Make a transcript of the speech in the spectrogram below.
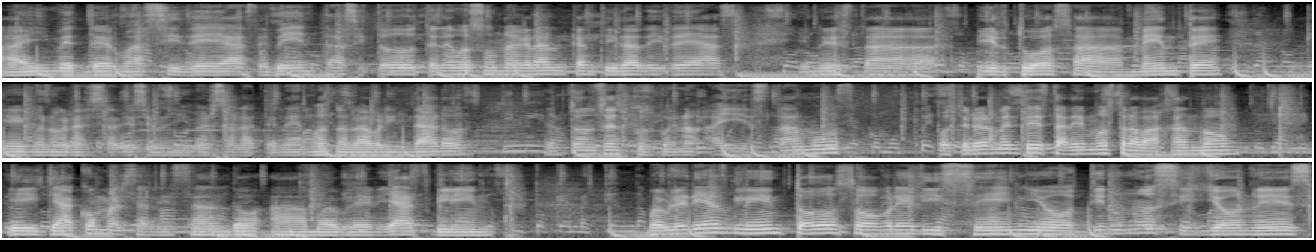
ahí meter más ideas de ventas y todo. Tenemos una gran cantidad de ideas en esta virtuosa mente que bueno, gracias a Dios el universo la tenemos, nos la brindaron. Entonces, pues bueno, ahí estamos. Posteriormente estaremos trabajando y ya comercializando a Mueblerías Glint. Mueblerías Glint, todo sobre diseño. Tiene unos sillones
